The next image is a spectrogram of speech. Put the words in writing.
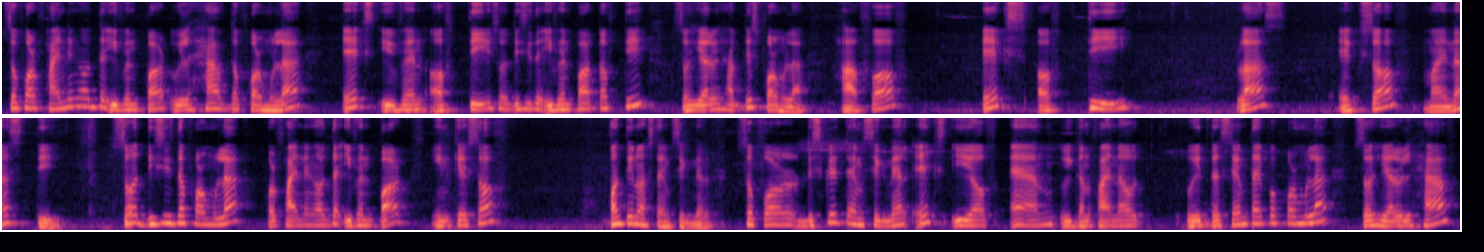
So for finding out the even part we'll have the formula x even of t. So this is the even part of t. So here we have this formula. Half of x of t plus x of minus t. So this is the formula for finding out the even part in case of continuous time signal. So for discrete time signal x e of n we can find out with the same type of formula. So here we'll have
